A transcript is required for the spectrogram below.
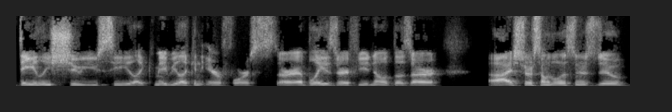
daily shoe you see, like maybe like an Air Force or a Blazer, if you know what those are. Uh, I'm sure some of the listeners do.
